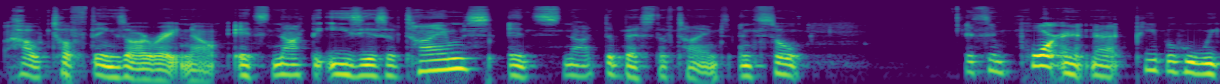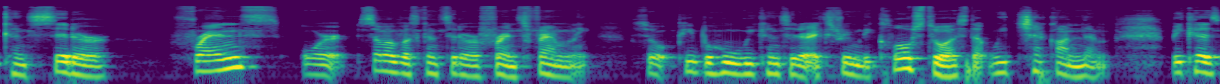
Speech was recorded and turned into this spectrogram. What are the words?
how tough things are right now. It's not the easiest of times, it's not the best of times. And so, it's important that people who we consider friends, or some of us consider our friends family, so people who we consider extremely close to us, that we check on them because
